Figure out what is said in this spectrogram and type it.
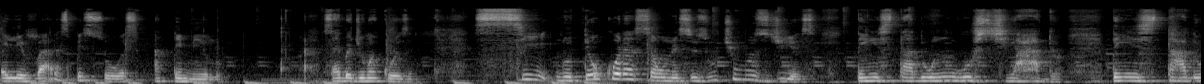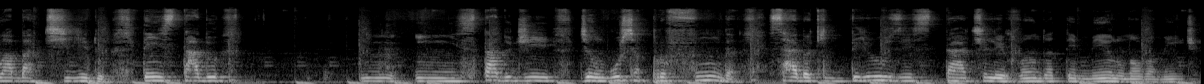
é levar as pessoas a temê-lo. Saiba de uma coisa: se no teu coração nesses últimos dias tem estado angustiado, tem estado abatido, tem estado em, em estado de, de angústia profunda, saiba que Deus está te levando a temê-lo novamente.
